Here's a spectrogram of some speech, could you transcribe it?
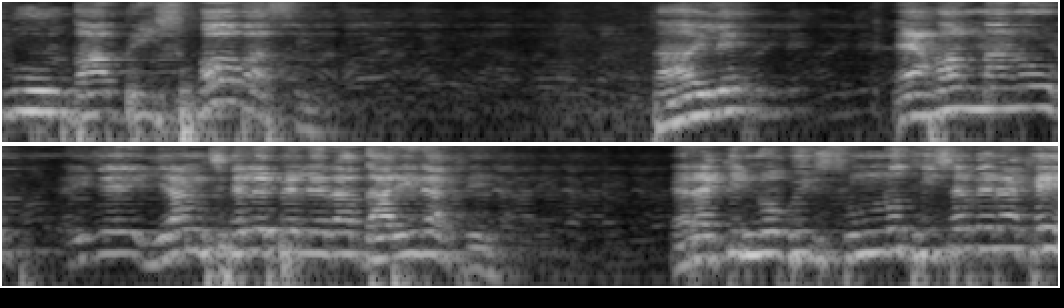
চুল, বাবরি সব আছে। তাহলে এখন মানুষ, এই যে ইয়াং ছেলে পেলেরা দাড়ি রাখে, এরা কি নবীর সুন্নত হিসাবে রাখে?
